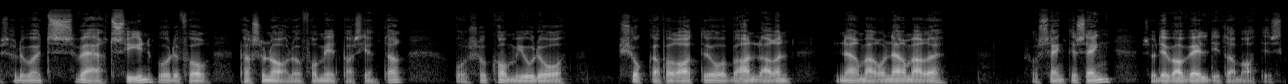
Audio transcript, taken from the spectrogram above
Så det var et svært syn både for personalet og for medpasienter. Og så kom jo da sjokkapparatet og behandleren nærmere og nærmere fra seng til seng, så det var veldig dramatisk.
